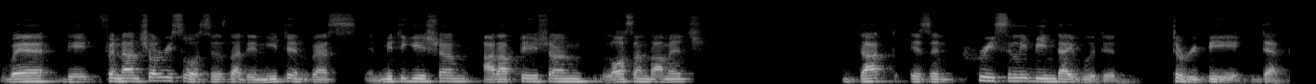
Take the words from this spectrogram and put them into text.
where the financial resources that they need to invest in mitigation, adaptation, loss and damage, that is increasingly being diverted to repay debt,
